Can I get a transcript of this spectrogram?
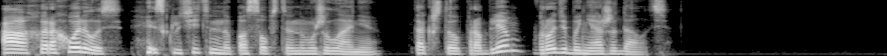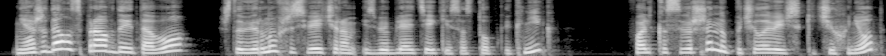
а хорохорилась исключительно по собственному желанию, так что проблем вроде бы не ожидалось. Не ожидалось, правда, и того, что, вернувшись вечером из библиотеки со стопкой книг, Фалька совершенно по-человечески чихнет.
